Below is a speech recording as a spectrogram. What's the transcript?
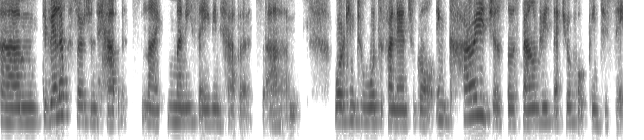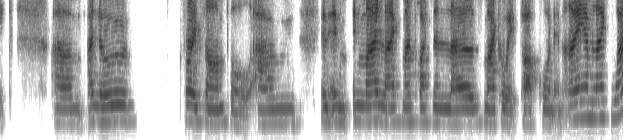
um, develop certain habits like money saving habits, um, working towards a financial goal encourages those boundaries that you're hoping to set. Um, I know for example, um, in, in, in my life, my partner loves microwave popcorn. And I am like, why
